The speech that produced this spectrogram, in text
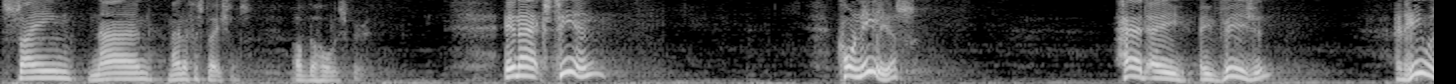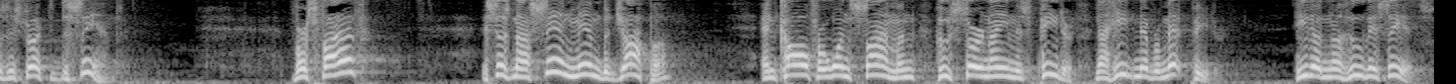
same nine manifestations of the Holy Spirit. In Acts 10, Cornelius had a, a vision and he was instructed to send. Verse 5 It says, Now send men to Joppa and call for one Simon whose surname is Peter. Now he'd never met Peter. He doesn't know who this is.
